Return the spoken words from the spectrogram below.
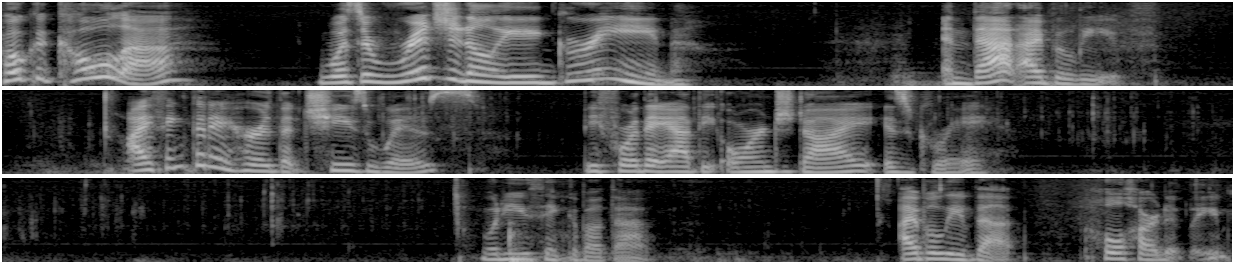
Coca Cola was originally green. And that I believe. I think that I heard that Cheez Whiz, before they add the orange dye, is gray. What do you think about that? I believe that wholeheartedly.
